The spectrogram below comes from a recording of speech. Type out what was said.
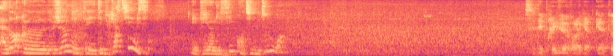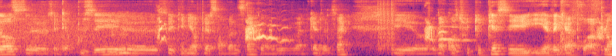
alors que le jeune était, était du quartier. Mais c'est- et puis euh, les filles continuent tout droit. C'était prévu avant la guerre de 14, euh, ça a été repoussé, euh, ça a été mis en place en 25, en 24-25, et euh, on a construit toutes pièces et, et avec un, pro- un plan,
